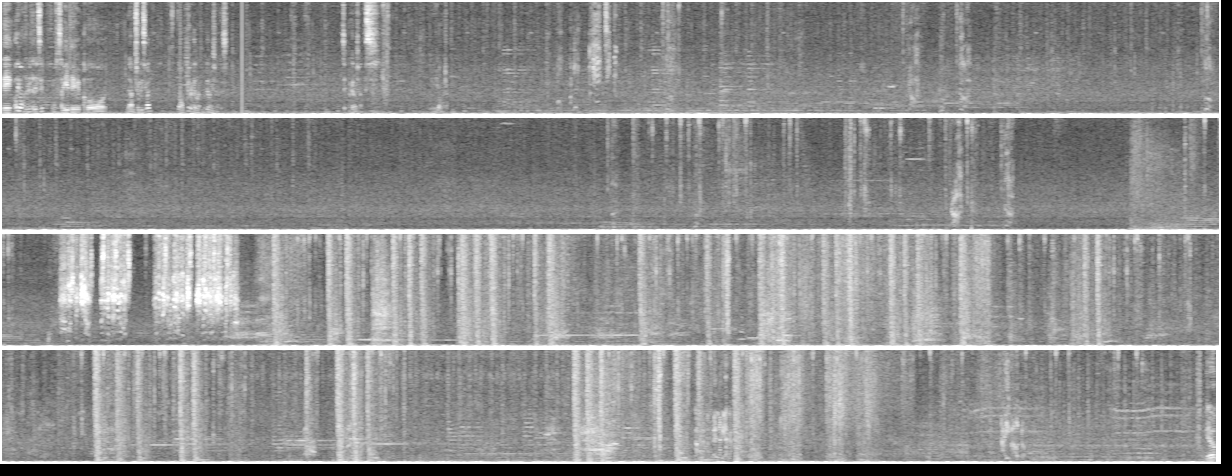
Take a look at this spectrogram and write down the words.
Eh, hoy vamos a salir eh, por la misión principal. No, creo que no, creo que no, Sí, creo que no. Vamos Vamos allá. Ja.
